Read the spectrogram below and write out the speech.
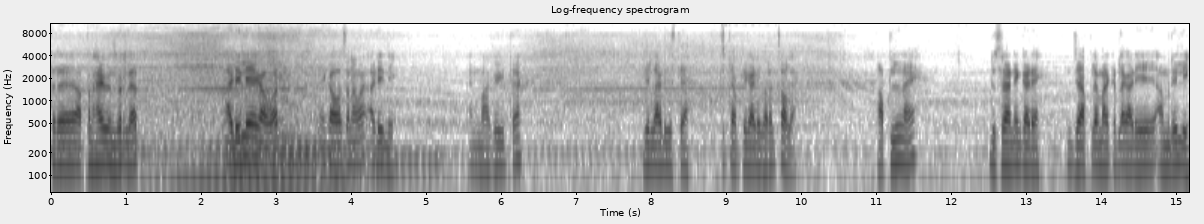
तर आपण हाय वेंगुर्ल्यात अडिले आहे गावात. या गावाचं नाव आहे अडिले आणि मागे इथं जी लाडी दिसते तिथे आपली गाडी भरायला चालू आहे. आपली नाही दुसऱ्या अनेक गाड्या आहे जे आपल्या मार्केटला गाडी आहे अमरेली.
